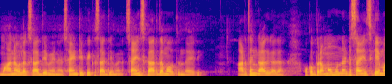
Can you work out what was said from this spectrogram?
మానవులకు సాధ్యమైన సైంటిఫిక్ సాధ్యమైన సైన్స్కి అర్థమవుతుందా ఇది? అర్థం కాదు కదా. ఒక బ్రహ్మం ఉందంటే సైన్స్కి ఏం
